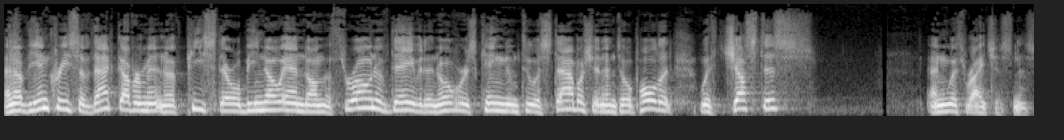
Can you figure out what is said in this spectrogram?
And of the increase of that government and of peace there will be no end on the throne of David and over his kingdom to establish it and to uphold it with justice and with righteousness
